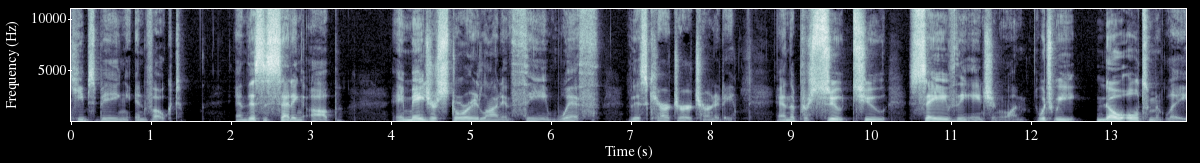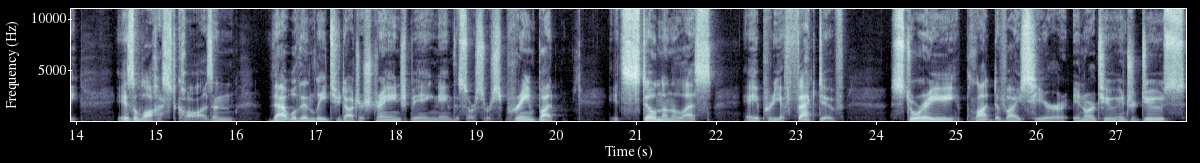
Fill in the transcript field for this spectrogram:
keeps being invoked. And this is setting up a major storyline and theme with this character Eternity and the pursuit to save the Ancient One, which we know ultimately is a lost cause. And that will then lead to Doctor Strange being named the Sorcerer Supreme. But it's still nonetheless a pretty effective story plot device here in order to introduce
